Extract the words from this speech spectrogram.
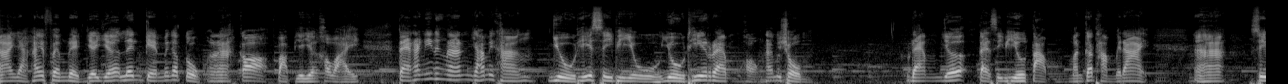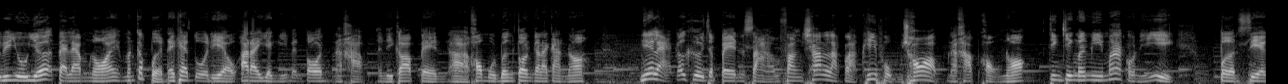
นะอยากให้เฟรมเรทเยอะๆ เล่นเกมไม่กระตุกนะก็ปรับเยอะๆเข้าไว้ แต่ทั้งนี้ทั้งนั้นย้ำอีกครั้งอยู่ที่ CPU อยู่ที่แรมของท่านผู้ชมแรมเยอะแต่ CPU ต่ำมันก็ทำไม่ได้ นะฮะ CPU เยอะแต่แรมน้อยมันก็เปิดได้แค่ตัวเดียวอะไรอย่างนี้เป็นต้นนะครับ อันนี้ก็เป็นข้อมูลเบื้องต้นกันละกันเนาะนี่แหละก็คือจะเป็น 3 ฟังก์ชันหลักๆ ที่ผมชอบนะครับของน็อกจริง ๆ มันมีมากกว่านี้อีก เปิดเสียง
